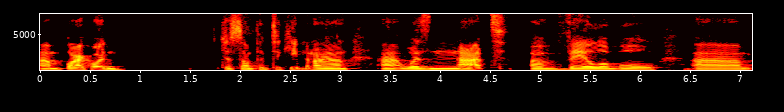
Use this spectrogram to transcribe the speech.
um, Blackwood, just something to keep an eye on, uh, was not available um,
